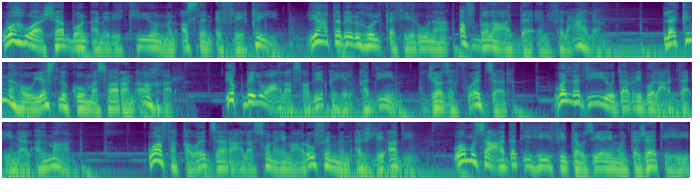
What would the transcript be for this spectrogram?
وهو شاب أمريكي من أصل إفريقي يعتبره الكثيرون أفضل عداء في العالم. لكنه يسلك مسارا آخر، يقبل على صديقه القديم جوزيف ويتزر والذي يدرب العدائين الألمان. وافق ويتزر على صنع معروف من أجل أدي ومساعدته في توزيع منتجاته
